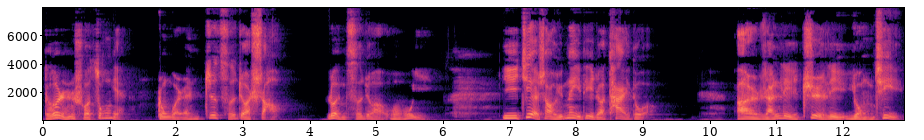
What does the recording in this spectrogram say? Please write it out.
德人所宗也。中国人知此者少，论此者无矣。以介绍于内地者太多，而人力、智力、勇气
